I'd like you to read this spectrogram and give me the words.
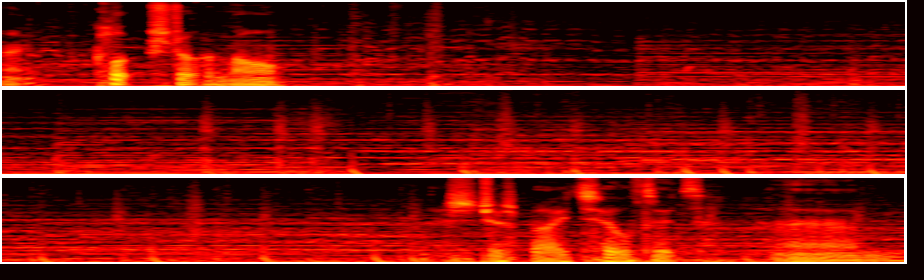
Right, Cluck Strut remote. Just by tilted. Um,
